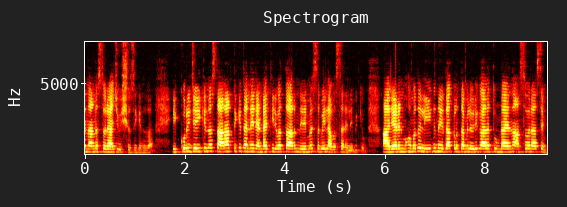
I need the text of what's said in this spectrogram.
എന്നാണ് സ്വരാജ് വിശ്വസിക്കുന്നത്. ഇക്കുറി ജയിക്കുന്ന സ്ഥാനാർത്ഥിക്ക് തന്നെ രണ്ടായിരത്തി ഇരുപത്തി ആറ് നിയമസഭയിൽ അവസരം ലഭിക്കും. ആര്യാടൻ മുഹമ്മദ് ലീഗ് നേതാക്കളും തമ്മിൽ ഒരു കാലത്തുണ്ടായിരുന്ന അസ്വരാസ്യം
